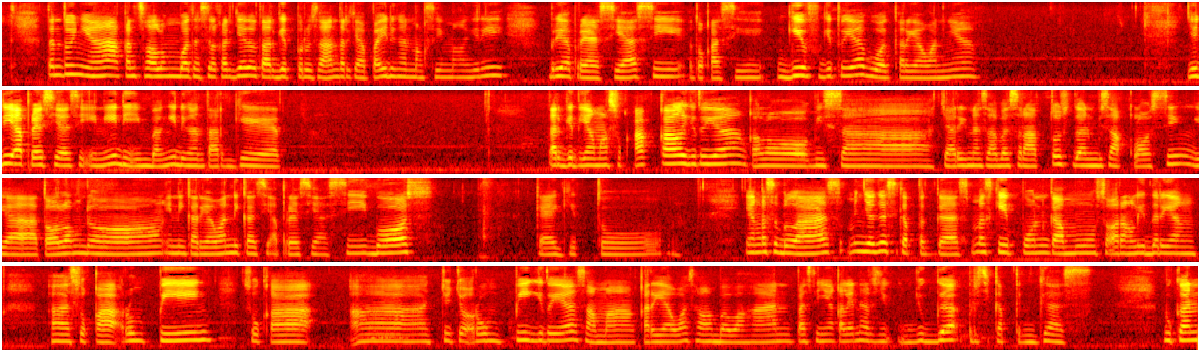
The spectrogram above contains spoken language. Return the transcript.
Tentunya akan selalu membuat hasil kerja atau target perusahaan tercapai dengan maksimal. Jadi, beri apresiasi atau kasih gift gitu ya buat karyawannya. Jadi apresiasi ini diimbangi dengan target target yang masuk akal gitu ya kalau bisa cari nasabah 100 dan bisa closing ya tolong dong ini karyawan dikasih apresiasi bos kayak gitu. Yang ke sebelas menjaga sikap tegas. Meskipun kamu seorang leader yang uh, suka rumping suka uh, cucok rumpi gitu ya sama karyawan sama bawahan pastinya kalian harus juga bersikap tegas. Bukan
